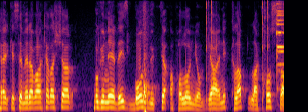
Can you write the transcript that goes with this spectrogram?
Herkese merhaba arkadaşlar. Bugün neredeyiz? Bozbük'te Apollonium yani Club La Costa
